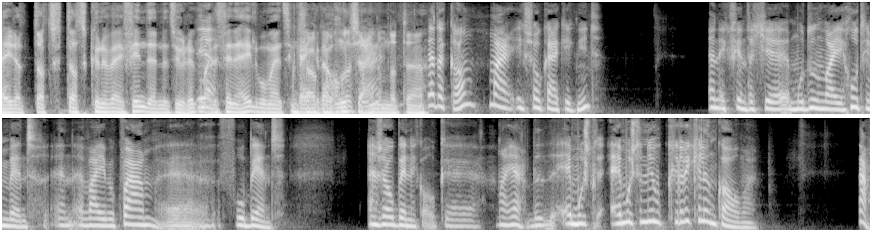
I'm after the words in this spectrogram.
Nee, dat, dat, dat kunnen wij vinden natuurlijk. Maar Ja. dat vinden een heleboel mensen. Zou kijken ook daar wel goed anders zijn, naar. omdat... eh, Ja, dat kan. Maar ik, zo kijk ik niet. En ik vind dat je moet doen waar je goed in bent. En eh, waar je bekwaam uh, voor bent. En zo ben ik ook. Uh, nou ja, er moest, er moest een nieuw curriculum komen. Nou,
